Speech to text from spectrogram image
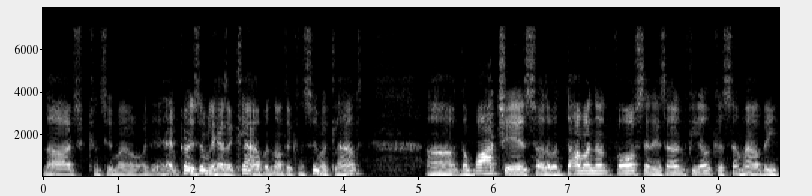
large consumer, it presumably has a cloud, but not a consumer cloud. Uh, the watch is sort of a dominant force in its own field because somehow the,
